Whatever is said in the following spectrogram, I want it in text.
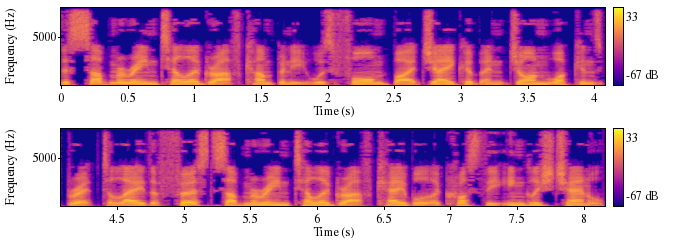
The Submarine Telegraph Company was formed by Jacob and John Watkins Brett to lay the first submarine telegraph cable across the English Channel.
